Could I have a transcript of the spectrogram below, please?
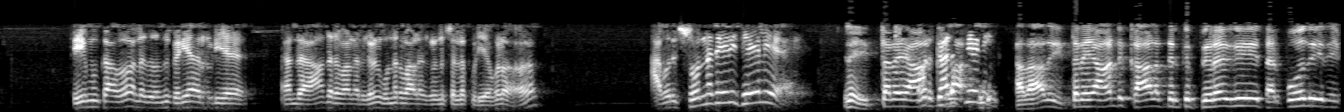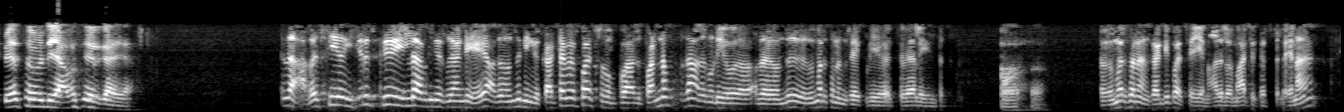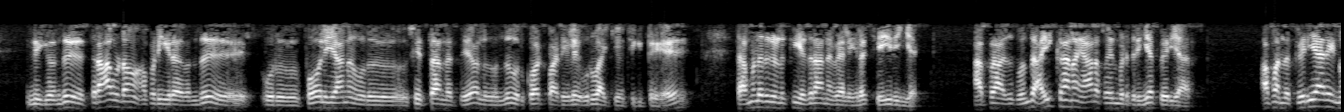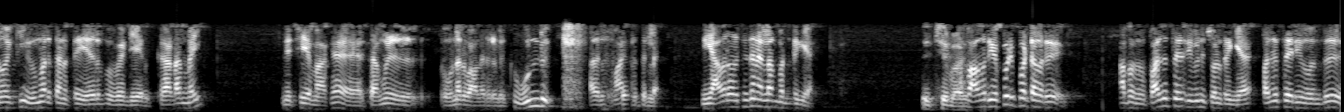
திமுகவோ அல்லது வந்து பெரியாருடைய அந்த ஆதரவாளர்கள் உணர்வாளர்கள்னு சொல்லக்கூடியவங்களோ அவர் சொன்னதே நீ செய்யலையே. இல்ல இத்தனை ஆண்டு அதாவது இத்தனை ஆண்டு காலத்திற்கு பிறகு தற்போது இதை பேச வேண்டிய அவசியம் இருக்காயா இல்ல அவசியம் இருக்கு இல்ல அப்படிங்கிறதுக்காண்டி அதை வந்து நீங்க கட்டமைப்பா அது பண்ணும்போது தான் அதனுடைய அதை வந்து விமர்சனம் செய்யக்கூடிய வேலைன்றது. விமர்சனம் கண்டிப்பா செய்யணும் அதுல மாற்று கருத்து இல்லை ஏன்னா இன்னைக்கு வந்து திராவிடம் அப்படிங்கிற வந்து ஒரு போலியான ஒரு சித்தாந்தத்தையோ அல்லது வந்து ஒரு கோட்பாடுகளை உருவாக்கி வச்சுக்கிட்டு தமிழர்களுக்கு எதிரான வேலைகளை செய்றீங்க. அப்ப அதுக்கு வந்து ஐக்கானா யாரை பயன்படுத்துறீங்க? பெரியார். அப்ப அந்த பெரியாரை நோக்கி விமர்சனத்தை எழுப்ப வேண்டிய கடமை நிச்சயமாக தமிழ் உணர்வாளர்களுக்கு உண்டு. அதுல மாற்றது இல்ல நீங்க அவரை வச்சுதான் எல்லாம் பண்றீங்க? அவர் எப்படிப்பட்டவர்? அப்ப பகுத்தறிவுன்னு சொல்றீங்க. பகுத்தறிவு வந்து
